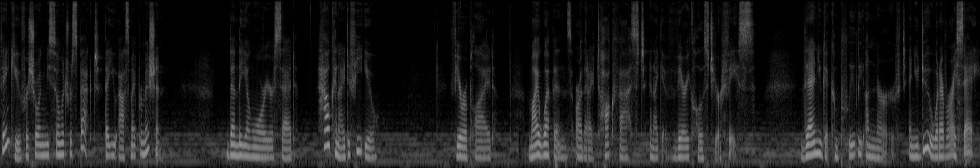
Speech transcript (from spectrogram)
Thank you for showing me so much respect that you asked my permission. Then the young warrior said, How can I defeat you? Fear replied, My weapons are that I talk fast and I get very close to your face. Then you get completely unnerved and you do whatever I say.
